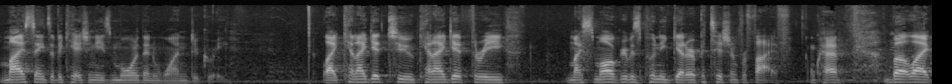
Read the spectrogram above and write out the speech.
my sanctification needs more than one degree. Like, can I get two? Can I get three? My small group is putting together a petition for five, okay? But like,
